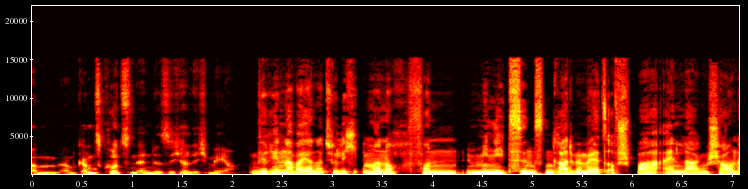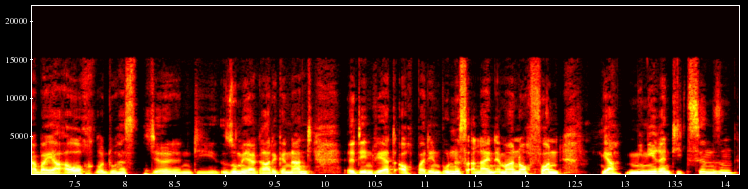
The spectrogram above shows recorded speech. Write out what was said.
am, am ganz kurzen Ende sicherlich mehr. Wir reden aber ja natürlich immer noch von Minizinsen, gerade wenn wir jetzt auf Spareinlagen schauen, aber ja auch, du hast äh, die Summe ja gerade genannt, äh, den Wert auch bei den Bundesanleihen immer noch von ja, Mini-Renditzinsen.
